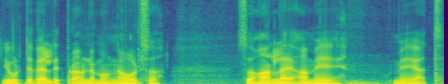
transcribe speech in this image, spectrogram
gjort det väldigt bra under många år så, så handlar jag med, med att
